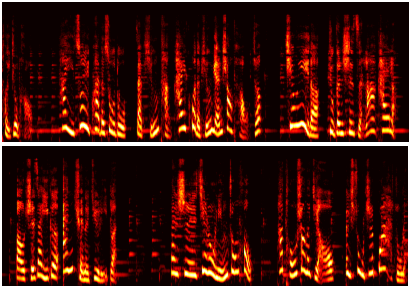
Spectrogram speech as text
腿就跑，它以最快的速度在平坦开阔的平原上跑着，轻易的就跟狮子拉开了，保持在一个安全的距离段。但是进入林中后，它头上的角被树枝挂住了，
